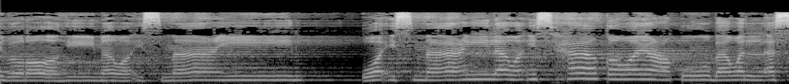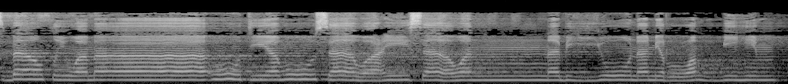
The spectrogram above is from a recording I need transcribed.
إبراهيم وإسماعيل وإسماعيل وإسحاق ويعقوب والأسباط وما أوتي موسى وعيسى والنبيون من ربهم ۖ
